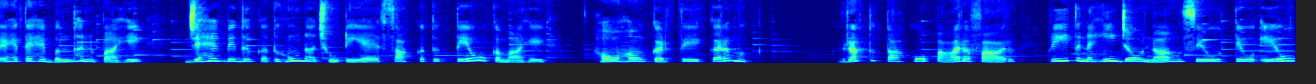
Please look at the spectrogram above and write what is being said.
तह तह बंधन पाहे। जह बिध कतहू न छूटिए, साकत तेओ कमाहे। हौ हौ करते कर्म, रक्त ताको पार अफार। प्रीत नहीं जो नाम स्यो, त्यो एओ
